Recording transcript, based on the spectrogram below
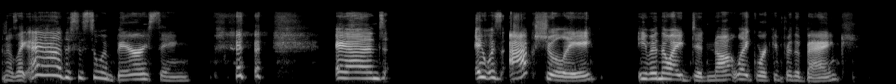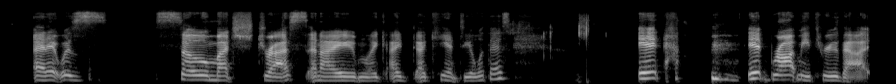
and i was like ah this is so embarrassing and it was actually even though i did not like working for the bank and it was so much stress and i'm like i, I can't deal with this it it brought me through that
